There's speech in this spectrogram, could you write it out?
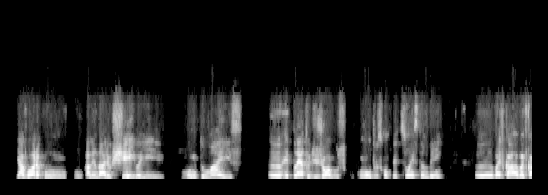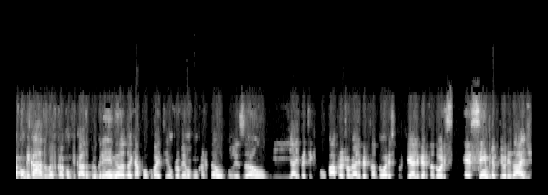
E agora com, com um calendário cheio aí, muito mais uh, repleto de jogos com outras competições também, uh, vai, ficar, vai ficar complicado. Vai ficar complicado para o Grêmio. Daqui a pouco vai ter um problema com cartão, com lesão, e aí vai ter que poupar para jogar a Libertadores, porque a Libertadores é sempre a prioridade.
